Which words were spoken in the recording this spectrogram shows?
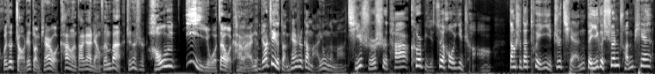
回头找这短片，我看了大概两分半，真的是毫无意义。我在我看来，你知道这个短片是干嘛用的吗？其实是他科比最后一场。当时他退役之前的一个宣传片。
